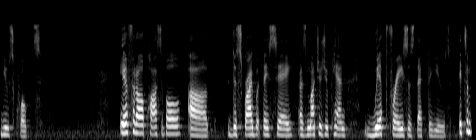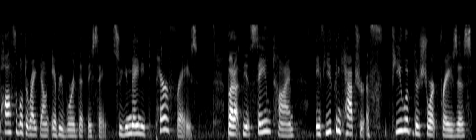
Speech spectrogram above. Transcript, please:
use quotes. If at all possible, uh, describe what they say as much as you can with phrases that they use. It's impossible to write down every word that they say, so you may need to paraphrase, but at the same time, if you can capture a few of their short phrases,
